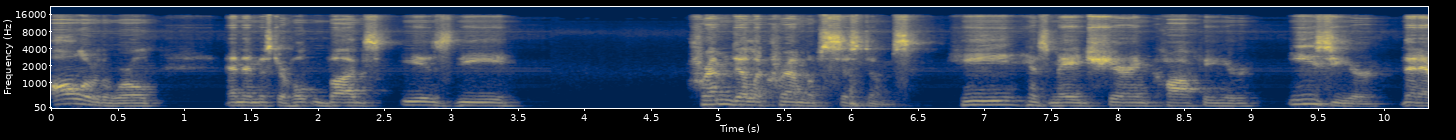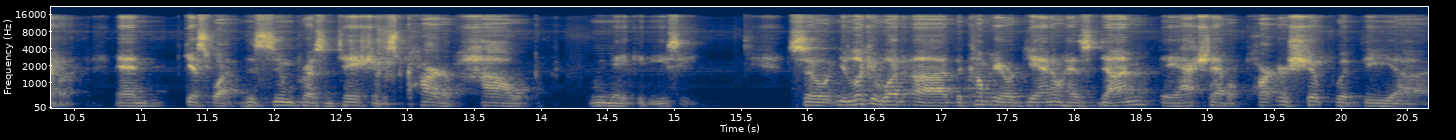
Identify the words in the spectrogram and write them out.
all over the world. And then Mr. Holton Buggs is the creme de la creme of systems. He has made sharing coffee easier than ever. And guess what? This Zoom presentation is part of how we make it easy. So you look at what uh, the company Organo has done. They actually have a partnership with the uh,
